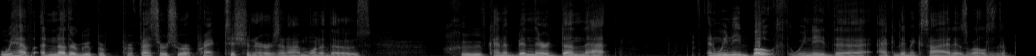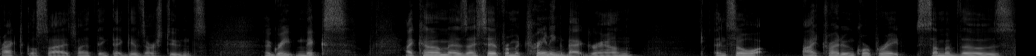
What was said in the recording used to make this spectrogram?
We have another group of professors who are practitioners, and I'm one of those, who've kind of been there, done that. And we need both. We need the academic side as well as the practical side. So I think that gives our students a great mix. I come, as I said, from a training background, and so I try to incorporate some of those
